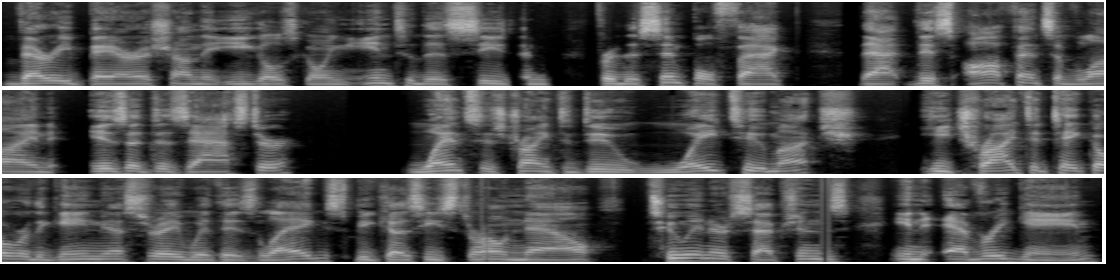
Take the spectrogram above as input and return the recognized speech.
very bearish on the Eagles going into this season for the simple fact that this offensive line is a disaster. Wentz is trying to do way too much. He tried to take over the game yesterday with his legs because he's thrown now two interceptions in every game.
